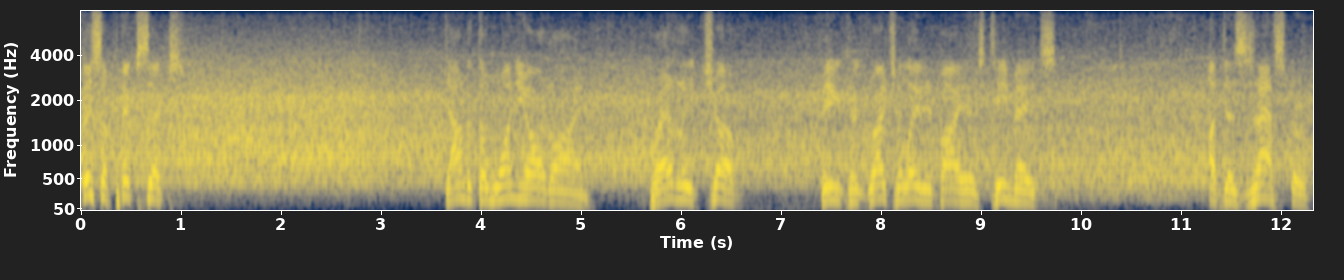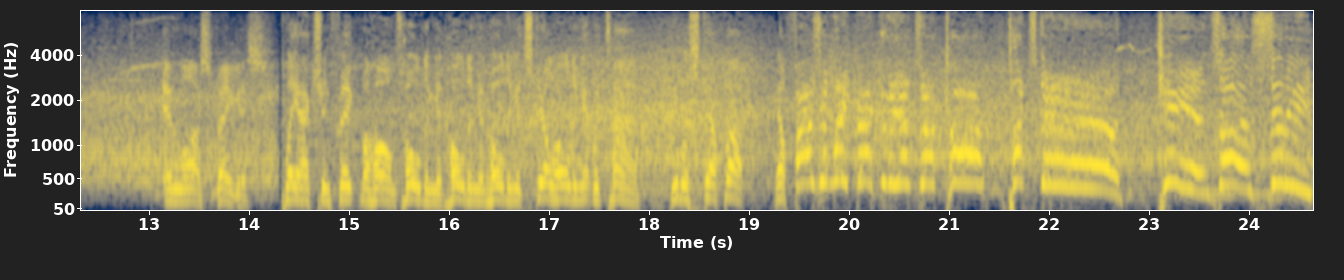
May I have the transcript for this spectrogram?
This is a pick six. Down at the one yard line. Bradley Chubb being congratulated by his teammates. A disaster in Las Vegas. Play action fake Mahomes, holding it, holding it, holding it, still holding it with time. He will step up. Now fires it late back to the end zone. Caught! Touchdown! Kansas City!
